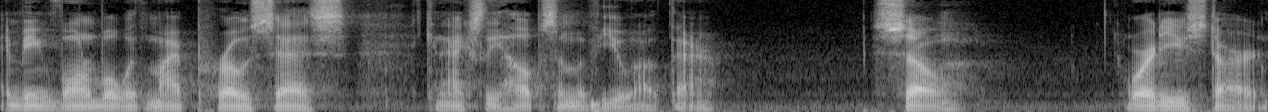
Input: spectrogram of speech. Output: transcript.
and being vulnerable with my process can actually help some of you out there. So, where do you start?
